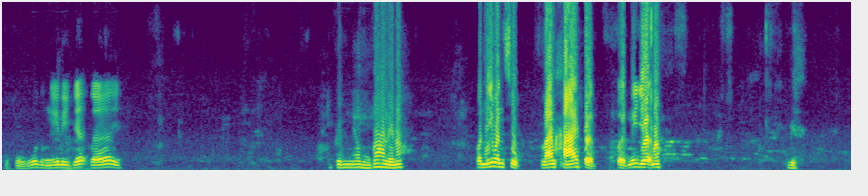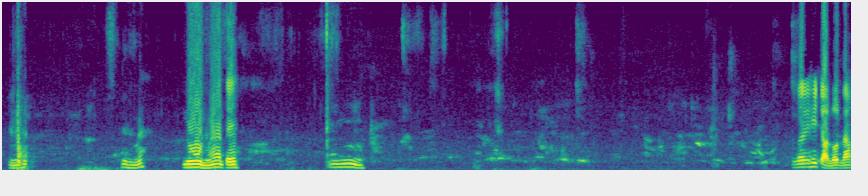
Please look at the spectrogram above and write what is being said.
โอ้โหตรงนี้ดีเยอะเลย เป็นแนวหมู่บ้านเลยเนาะวันนี้วันศุกร์ร้านค้าเปิด เปิดไม่เยอะเนาะดิเห็นไหมฮะนี่เห็นไหมนู่นเห็นไหมเต้อืมแล้วก็ที่จอดรถแล้ว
